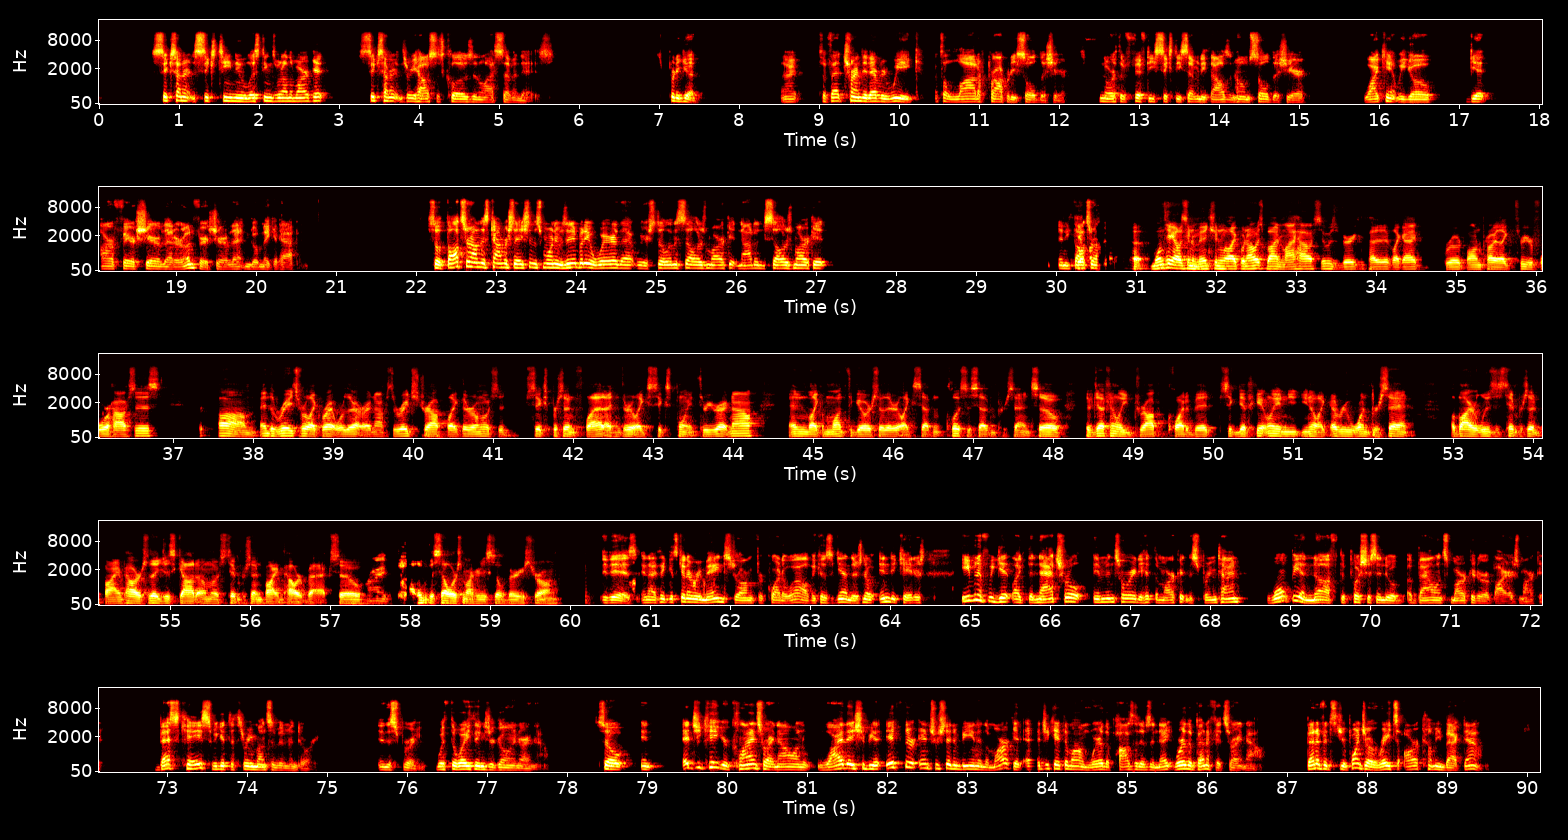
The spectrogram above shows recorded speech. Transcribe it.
616 new listings went on the market, 603 houses closed in the last seven days. It's pretty good. All right. So if that trended every week, that's a lot of property sold this year. North of 50, 60, 70,000 homes sold this year. Why can't we go get our fair share of that or unfair share of that and go make it happen? So thoughts around this conversation this morning? Was anybody aware that we are still in a seller's market, not in a seller's market? Any thoughts Yeah. around? Uh, one thing I was going to mention, like when I was buying my house, it was very competitive. Like I wrote on probably like three or four houses, um, and the rates were like right where they're at right now because the rates dropped like they're almost at six percent flat. I think they're at like six point three right now, and like a month ago or so they're like seven, close to seven percent. So they've definitely dropped quite a bit significantly, and you, you know like every one percent. A buyer loses 10% buying power. So they just got almost 10% buying power back. So Right. I think the seller's market is still very strong. It is. And I think it's going to remain strong for quite a while because, again, there's no indicators. Even if we get like the natural inventory to hit the market in the springtime, won't be enough to push us into a, a balanced market or a buyer's market. Best case, we get to three months of inventory in the spring with the way things are going right now. So, in, educate your clients right now on why they should be, if they're interested in being in the market, educate them on where the positives and where the benefits right now. Benefits, to your point, Joe, rates are coming back down.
